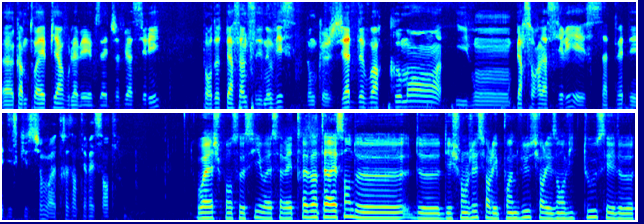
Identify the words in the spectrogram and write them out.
euh, comme toi et Pierre, vous, vous avez déjà vu la série. Pour d'autres personnes, c'est des novices. Donc, euh, j'ai hâte de voir comment ils vont percevoir la série. Et ça peut être des discussions très intéressantes. Ouais je pense aussi ouais ça va être très intéressant de d'échanger sur les points de vue sur les envies de tous et de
